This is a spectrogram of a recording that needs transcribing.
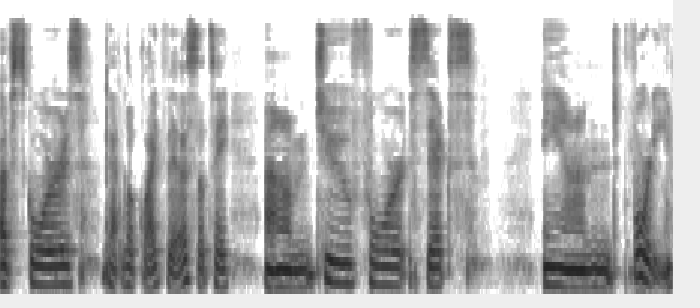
of scores that look like this, let's say um, 2, 4, 6, and 40,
